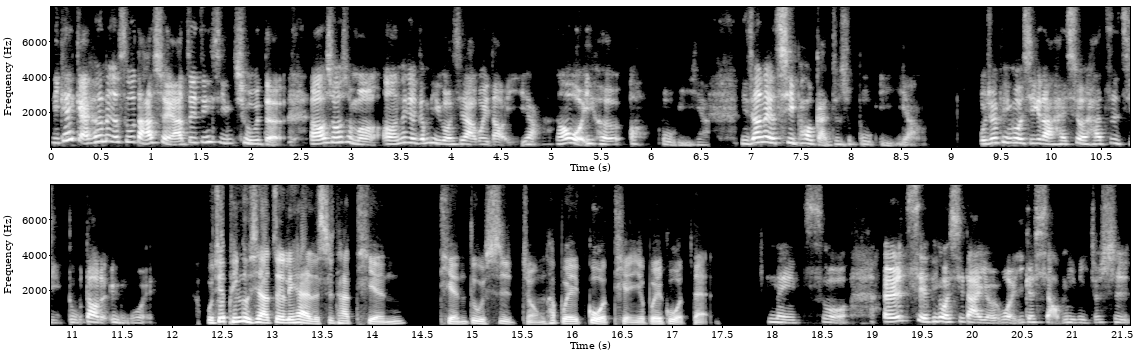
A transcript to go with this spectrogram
你可以改喝那个苏打水啊，最近新出的，然后说什么，哦，那个跟苹果西打味道一样，然后我一喝，哦，不一样，你知道那个气泡感就是不一样。我觉得苹果西打还是有它自己独到的韵味。我觉得苹果西打最厉害的是它甜甜度适中，它不会过甜，也不会过淡。没错，而且苹果西打有我一个小秘密，就是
